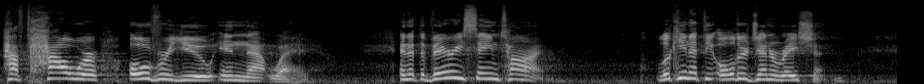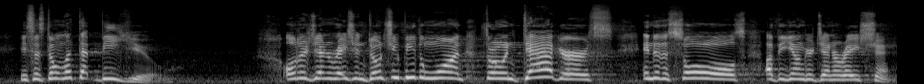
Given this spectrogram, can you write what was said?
have power over you in that way. And at the very same time, looking at the older generation, he says, Don't let that be you. Older generation, don't you be the one throwing daggers into the souls of the younger generation.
